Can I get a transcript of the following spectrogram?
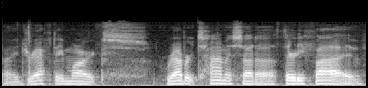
Right, draft day marks. Robert Thomas out of 35,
